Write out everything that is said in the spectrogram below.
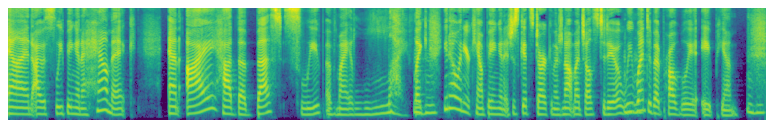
and I was sleeping in a hammock. And I had the best sleep of my life. Like, Mhm. you know, when you're camping and it just gets dark and there's not much else to do, we Mhm. went to bed probably at 8 p.m. Mhm.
